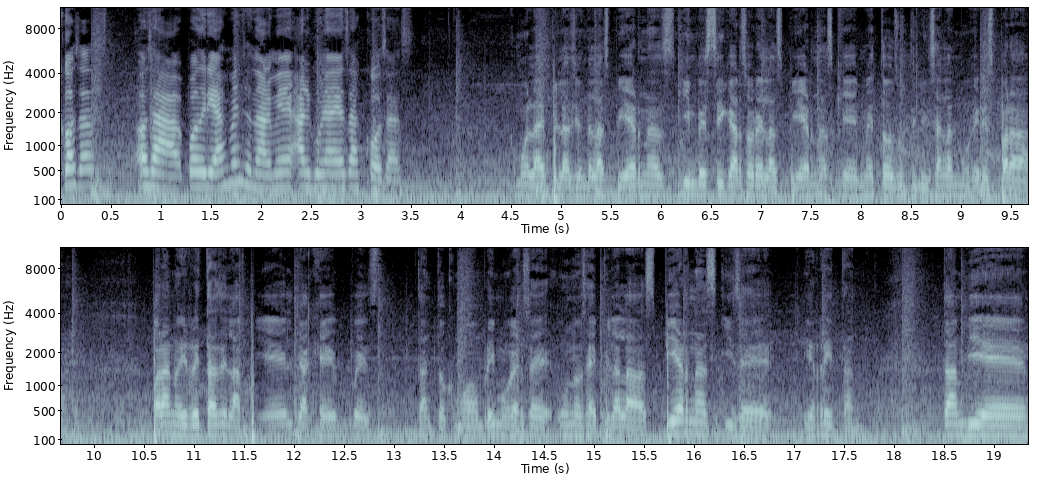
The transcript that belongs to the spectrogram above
Cosas o sea, ¿podrías mencionarme alguna de esas cosas? Como la depilación de las piernas, investigar sobre las piernas, qué métodos utilizan las mujeres para, para no irritarse la piel, ya que pues tanto como hombre y mujer se, uno se depila las piernas y se irritan. También,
